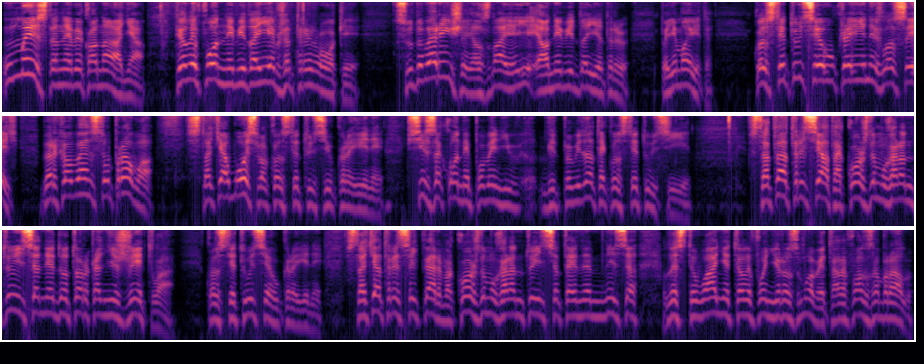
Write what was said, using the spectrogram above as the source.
Умисне невиконання. Телефон не віддає вже три роки. Судове рішення знає, а не віддає три роки. Понімаєте? Конституція України гласить верховенство права. Стаття 8 Конституції України. Всі закони повинні відповідати Конституції. Стаття 30. Кожному гарантується недоторканність житла. Конституція України. Стаття 31. Кожному гарантується таємниця листування, телефонні розмови. Телефон забрав.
